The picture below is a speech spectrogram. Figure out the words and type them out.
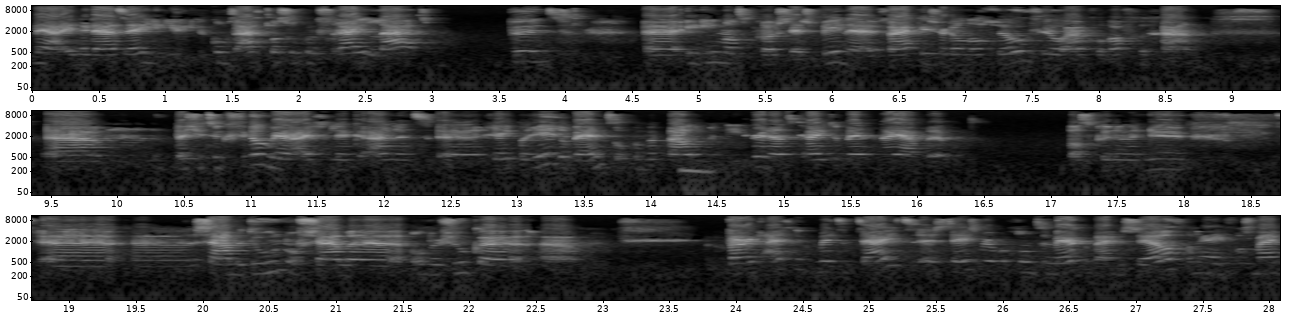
nou ja, inderdaad, hè, je, je komt eigenlijk pas op een vrij laat punt uh, in iemands proces binnen. En vaak is er dan al zoveel aan vooraf gegaan. Um, dat je natuurlijk veel meer eigenlijk aan het uh, repareren bent op een bepaalde mm. manier. En aan het kijken bent, nou ja, wat kunnen we nu uh, samen doen of samen onderzoeken. Um, waar ik eigenlijk met de tijd steeds meer begon te merken bij mezelf. Van hé, hey, volgens mij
